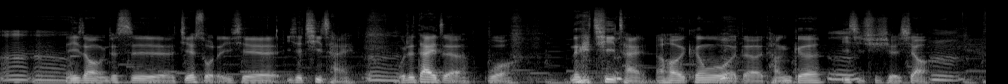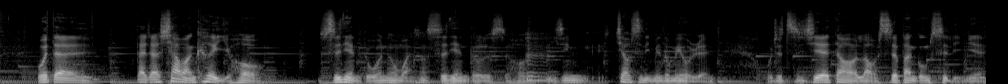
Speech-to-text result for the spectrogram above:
嗯嗯，那一种就是解锁的一些一些器材，嗯，我就带着我。那个器材，然后跟我的堂哥一起去学校。嗯，我等大家下完课以后，十点多，那晚上十点多的时候，已经教室里面都没有人，我就直接到老师的办公室里面，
